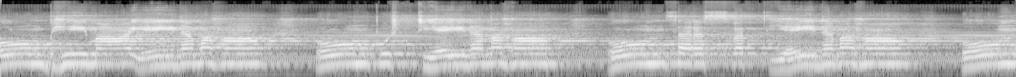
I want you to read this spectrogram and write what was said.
ॐ भीमायै नमः ॐ पुष्ट्यै नमः ॐ सरस्वत्यै नमः ॐ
